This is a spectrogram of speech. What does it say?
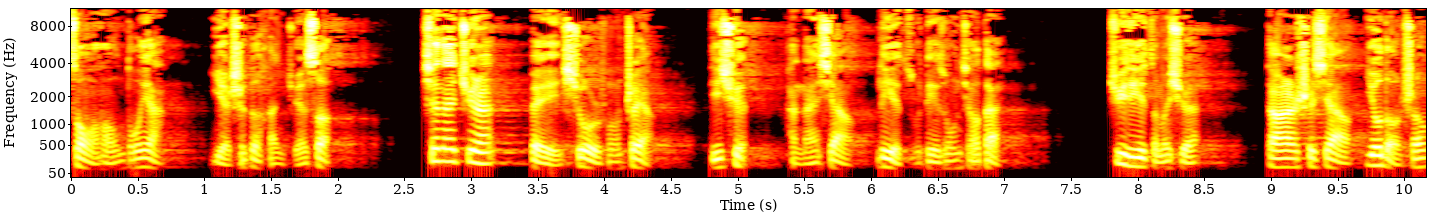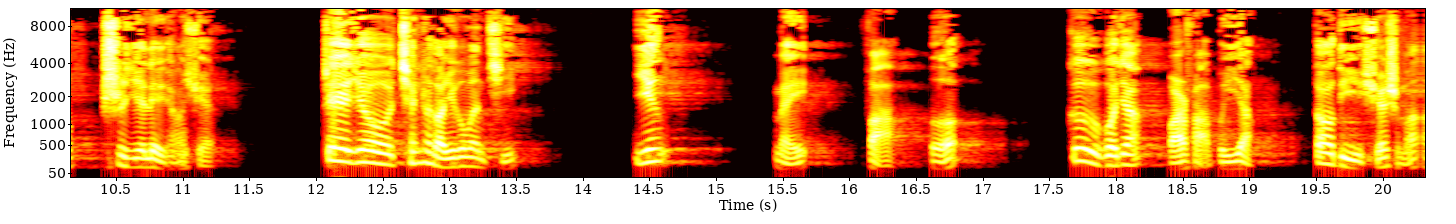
纵横东亚也是个狠角色，现在居然被羞辱成这样，的确很难向列祖列宗交代。具体怎么学，当然是向优等生世界列强学。这也就牵扯到一个问题：英、美、法、俄各个国家玩法不一样，到底学什么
